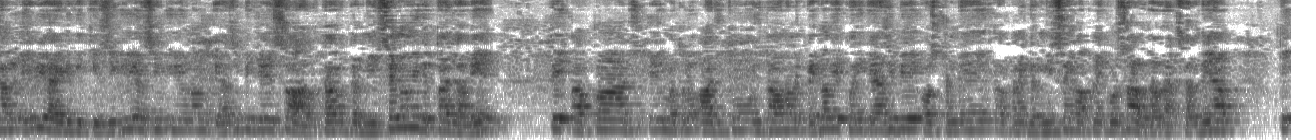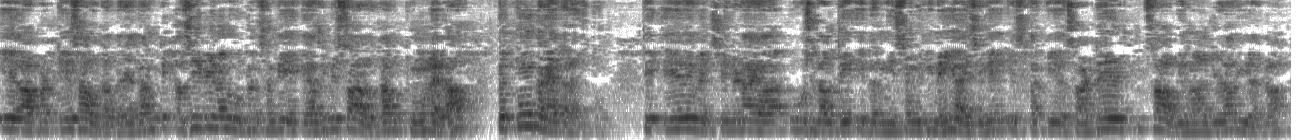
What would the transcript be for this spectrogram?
ਗੱਲ ਇਹ ਵੀ ਆਈਡ ਕੀਤੀ ਸੀਗੀ ਅਸੀਂ ਉਹਨਾਂ ਨੂੰ ਕਿਹਾ ਸੀ ਵੀ ਜੇ ਹਿਸਾਬ ਕਿਤਾਬ ਗੁਰਮੀਤ ਸਿੰਘ ਨੂੰ ਵੀ ਦਿੱਤਾ ਜਾਵੇ ਤੇ ਆਪਾਂ ਅੱਜ ਇਹ ਮਤਲਬ ਅੱਜ ਤੋਂ ਜਿੱਦਾਂ ਉਹਨਾਂ ਨੇ ਪਹਿਲਾਂ ਵੀ ਇੱਕ ਵਾਰੀ ਕਿਹਾ ਸੀ ਵੀ ਉਸ ਠੰਡੇ ਆਪਣੇ ਗੁਰਮੀਤ ਸਿੰਘ ਆਪਣੇ ਕੋਲ ਹਿਸਾਬ ਕਿਤਾਬ ਰੱਖ ਸਕਦੇ ਆ ਤੇ ਇਹ ਆਪ ਇਹ ਹਿਸਾਬ ਕਿਤਾਬ ਕਰਿਆ ਕਰਨ ਤੇ ਅਸੀਂ ਵੀ ਇਹਨਾਂ ਨੂੰ ਉਦੋਂ ਸੰਦੇ ਇਹ ਕਿਹਾ ਸੀ ਵੀ ਹਿਸਾਬ ਕਿਤਾਬ ਤੂੰ ਲੈ ਲਾ ਤੇ ਤੂੰ ਕਰਿਆ ਕਰ ਅੱਜ ਤੋਂ। ਤੇ ਇਹਦੇ ਵਿੱਚ ਜਿਹੜਾ ਆ ਉਸ ਗੱਲ ਤੇ ਇਹ ਗੁਰਮੀਤ ਸਿੰਘ ਜੀ ਨਹੀਂ ਆਏ ਸੀਗੇ, ਇਸ ਕਰਕੇ ਸਾਡੇ ਹਿਸਾਬ ਦੇ ਨਾਲ ਜਿਹੜਾ ਵੀ ਹੈਗਾ,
